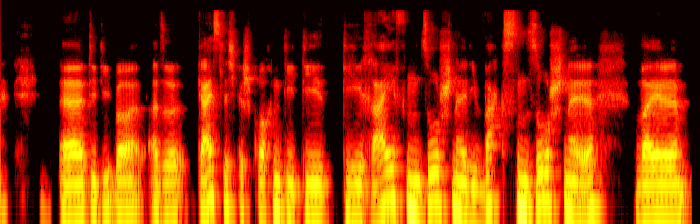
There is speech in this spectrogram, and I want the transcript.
äh, die, die über, also geistlich gesprochen, die, die, die reifen so schnell, die wachsen so schnell, weil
